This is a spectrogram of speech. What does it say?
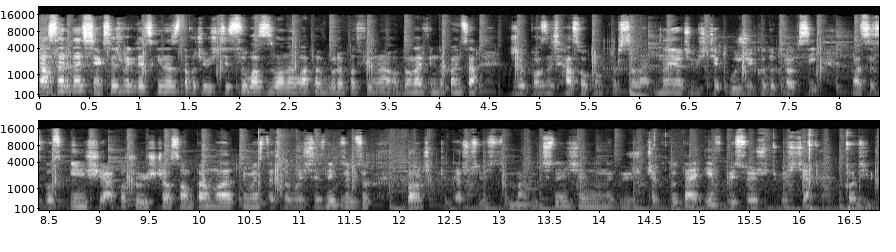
Ja serdecznie, jak chcesz wygrać skina, zostaw oczywiście suba, dzwonę, łapę w górę pod filmem, oglądaj film do końca, żeby poznać hasło konkursowe, no i oczywiście użyj kodu Proxy na CSGO Skinsi, jak oczywiście są pełnoletnim, jesteś logujesz się z linku z opisu, bądź klikasz oczywiście magiczny zielony guziczek tutaj i wpisujesz oczywiście kodzik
